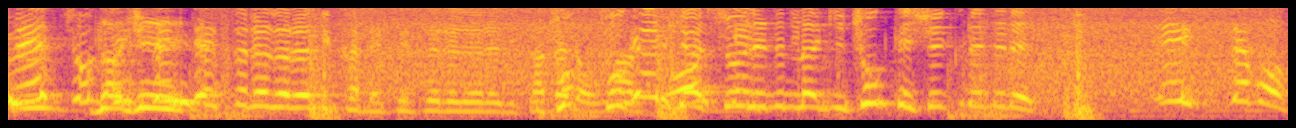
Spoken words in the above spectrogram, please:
evet çok Nagi. yüksek testerelere dikkat et testerelere dikkat et. Çok erken söyledin Nagi. Çok teşekkür ederim. İşte bu.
